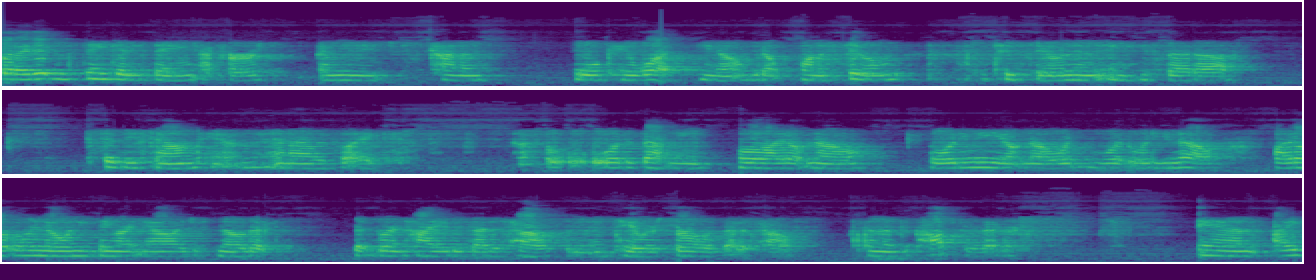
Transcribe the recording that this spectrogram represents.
but I didn't think anything at first. I mean, just kind of, well, okay, what? You know, you don't want to assume too soon. And, and he said, uh, he said they found him, and I was like, what does that mean? Well, I don't know. Well, what do you mean you don't know? What, what, what do you know? Well, I don't really know anything right now. I just know that, that Brent Hyatt is at his house and, and Taylor Searle is at his house and that the cops are there. And I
